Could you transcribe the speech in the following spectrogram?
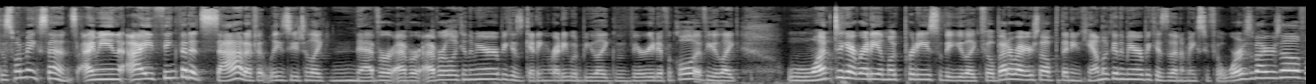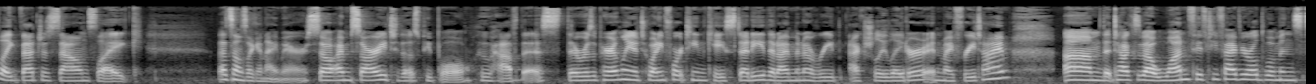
this one makes sense. I mean, I think that it's sad if it leads you to like never, ever, ever look in the mirror because getting ready would be like very difficult if you like want to get ready and look pretty so that you like feel better about yourself, but then you can't look in the mirror because then it makes you feel worse about yourself. Like that just sounds like that sounds like a nightmare. So I'm sorry to those people who have this. There was apparently a 2014 case study that I'm going to read actually later in my free time um, that talks about one 55 year old woman's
